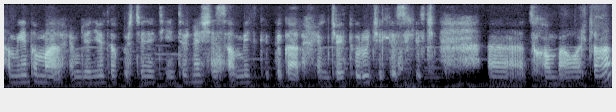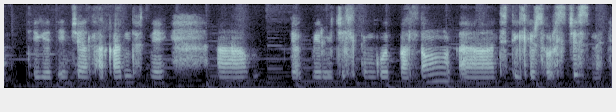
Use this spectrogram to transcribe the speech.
хамгийн том арга хэмжээ Youth Opportunity International Summit гэдэг арга хэмжээг түрүү жилээс эхэлж зохион байгуулж байгаа. Тэгээд энэ болохоор гадны дотны яг мэрэгжилтэнгүүд болон тэтгэлгээр суралцж ирсэн байна.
